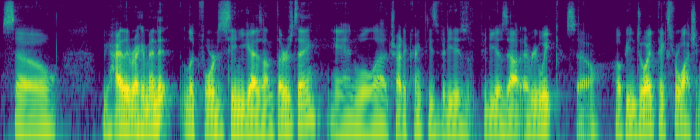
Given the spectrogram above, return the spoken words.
So we highly recommend it. Look forward to seeing you guys on Thursday and we'll uh, try to crank these videos, videos out every week. So hope you enjoyed. Thanks for watching.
